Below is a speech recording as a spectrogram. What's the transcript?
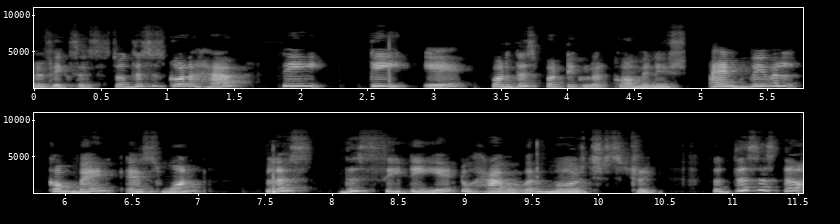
prefixes. So this is going to have CTA for this particular combination. And we will combine S1 plus this CTA to have our merged string. So this is the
